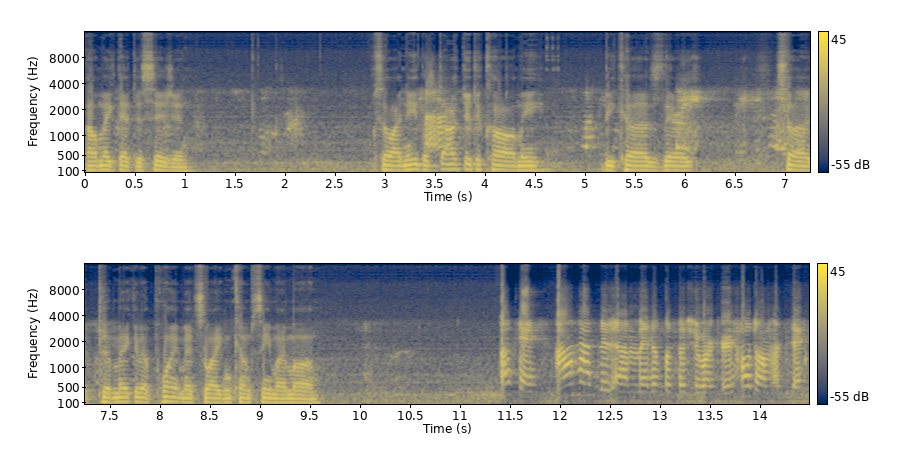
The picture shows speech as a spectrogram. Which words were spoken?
I'll make that decision. So I need the doctor to call me because they're so to make an appointment so I can come see my mom. Okay, I'll have the um, medical social worker. Hold on one second.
